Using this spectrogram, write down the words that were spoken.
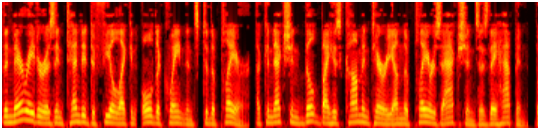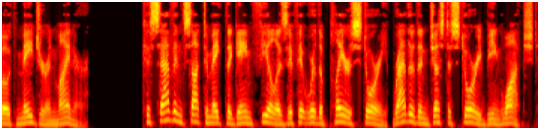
The narrator is intended to feel like an old acquaintance to the player, a connection built by his commentary on the player's actions as they happen, both major and minor. Kasavin sought to make the game feel as if it were the player's story, rather than just a story being watched.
